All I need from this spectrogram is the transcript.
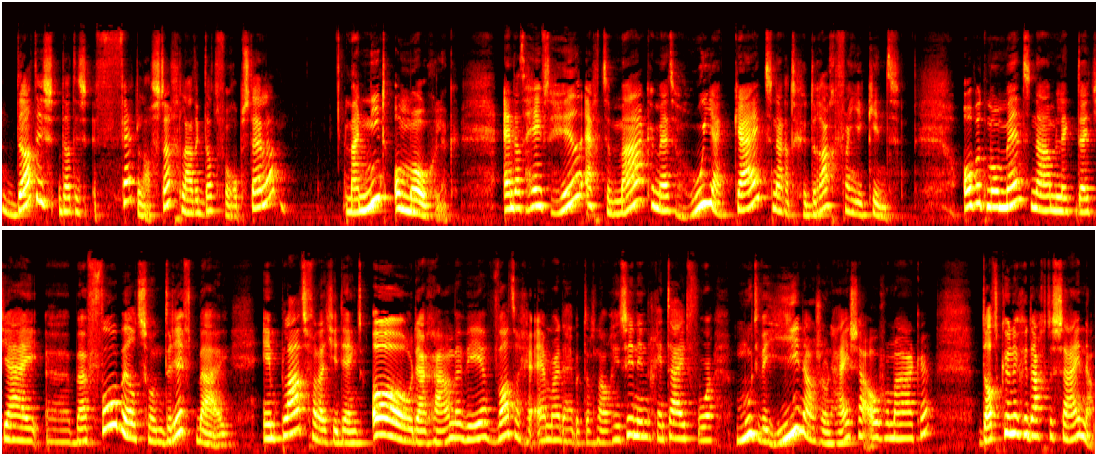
Dat is, dat is vet lastig, laat ik dat voorop stellen. Maar niet onmogelijk. En dat heeft heel erg te maken met hoe jij kijkt naar het gedrag van je kind. Op het moment namelijk dat jij uh, bijvoorbeeld zo'n driftbui, in plaats van dat je denkt: Oh, daar gaan we weer, wat een geëmmer, daar heb ik toch nou geen zin in, geen tijd voor, moeten we hier nou zo'n heisa over maken? Dat kunnen gedachten zijn. Nou,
